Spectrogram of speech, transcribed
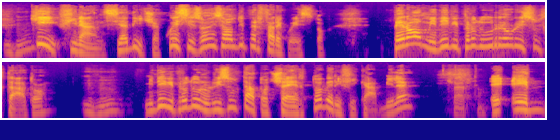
uh-huh. chi finanzia dice questi sono i soldi per fare questo però mi devi produrre un risultato. Mm-hmm. Mi devi produrre un risultato certo, verificabile. Certo. E, e,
